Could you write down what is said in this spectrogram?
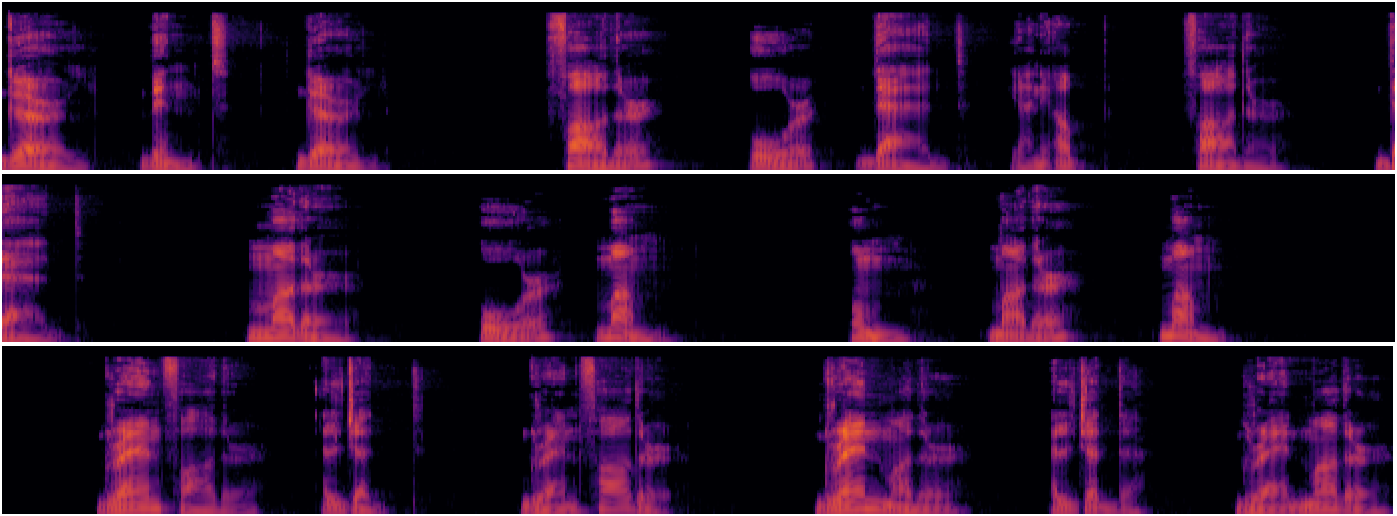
girl بنت girl father or dad يعني أب father dad mother or mom أم mother mom grandfather الجد grandfather grandmother الجدة grandmother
